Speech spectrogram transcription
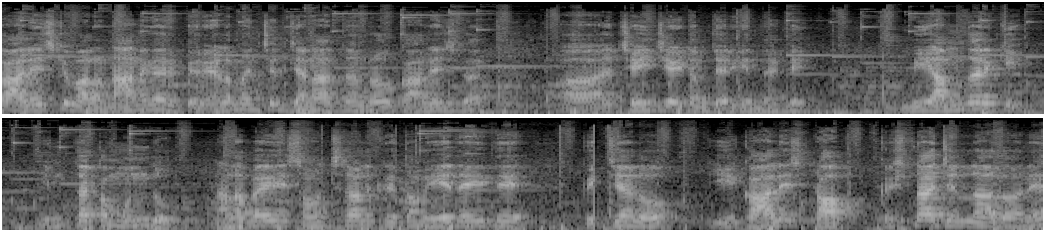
కాలేజ్కి వాళ్ళ నాన్నగారి పేరు ఎలమంచిల్ జనార్దన్ రావు కాలేజ్గా చేంజ్ చేయడం జరిగిందండి. మీ అందరికీ ఇంతకు ముందు నలభై సంవత్సరాల క్రితం ఏదైతే విద్యలో ఈ కాలేజ్ టాప్ కృష్ణా జిల్లాలోనే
